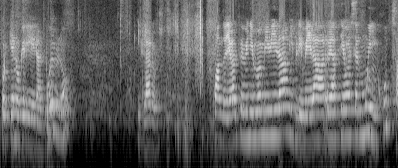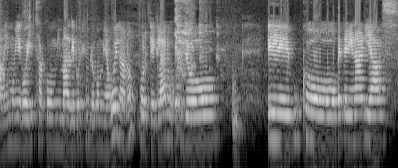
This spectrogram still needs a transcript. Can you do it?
por qué no quería ir al pueblo. Y claro, cuando llega el feminismo en mi vida, mi primera reacción es ser muy injusta y muy egoísta con mi madre, por ejemplo, con mi abuela, ¿no? Porque claro, yo eh, busco veterinarias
